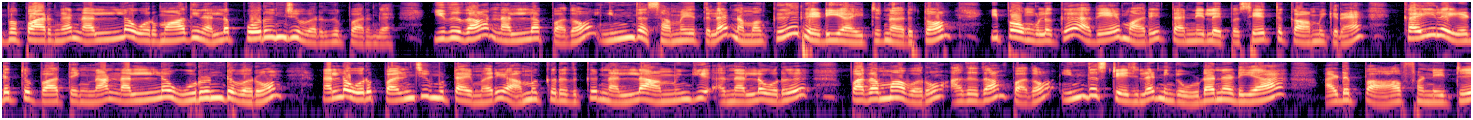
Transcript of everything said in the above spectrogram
இப்போ பாருங்கள் நல்ல ஒரு மாதிரி நல்ல பொரிஞ்சு வருது பாருங்கள் இதுதான் நல்ல பதம். இந்த சமயத்தில் நமக்கு ரெடி ஆயிட்டுன்னு அர்த்தம். இப்போ உங்களுக்கு அதே மாதிரி தண்ணியில் இப்போ சேர்த்து காமிக்கிறேன். கையில் எடுத்து பார்த்தீங்கன்னா நல்லா உருண்டு வரும். நல்ல ஒரு பஞ்சு மிட்டாய் மாதிரி அமுக்கிறதுக்கு நல்லா அமுங்கி அது நல்ல ஒரு பதமாக வரும். அதுதான் பதம். இந்த ஸ்டேஜில் நீங்கள் உடனடியாக அடுப்பை ஆஃப் பண்ணிவிட்டு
